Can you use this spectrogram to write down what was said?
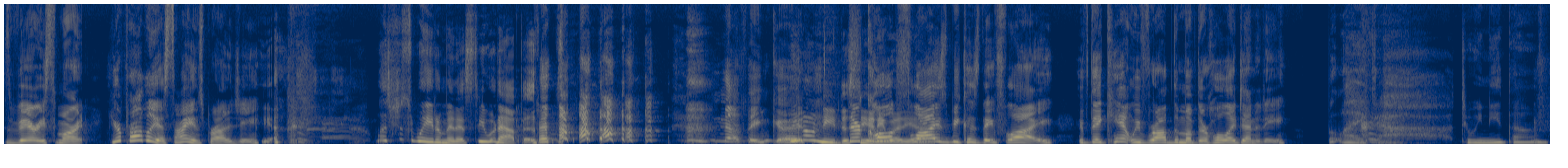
It's very smart. You're probably a science prodigy. yeah. Let's just wait a minute, see what happens. Nothing good. we don't need to. They're see called flies because they fly. If they can't, we've robbed them of their whole identity. But like, do we need them?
